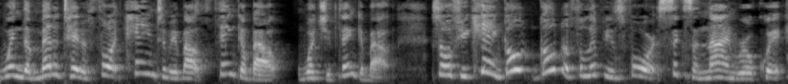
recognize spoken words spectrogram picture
when the meditative thought came to me about think about what you think about. So if you can go go to philippians 4 6 and 9 real quick.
